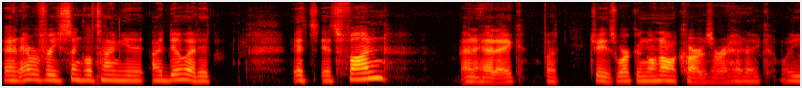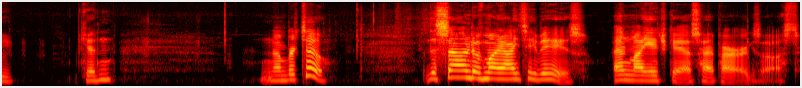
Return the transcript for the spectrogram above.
and every single time you I do it, it it's it's fun and a headache. But geez, working on all cars are a headache. What are you kidding? Number two, the sound of my ITBs and my HKS high power exhaust.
